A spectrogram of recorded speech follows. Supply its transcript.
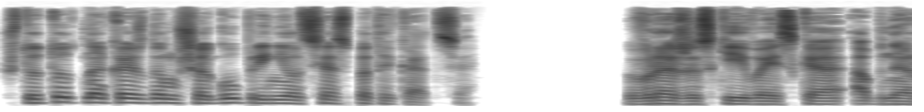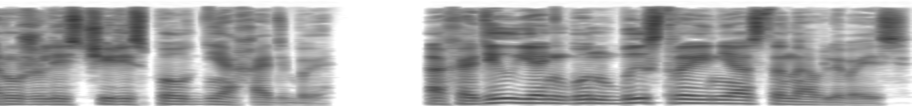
что тот на каждом шагу принялся спотыкаться. Вражеские войска обнаружились через полдня ходьбы, а ходил Яньгун быстро и не останавливаясь.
